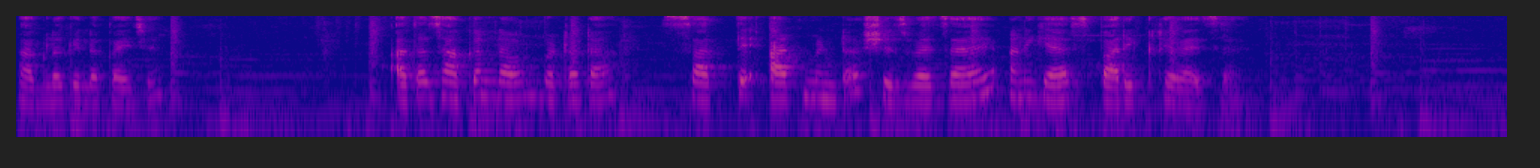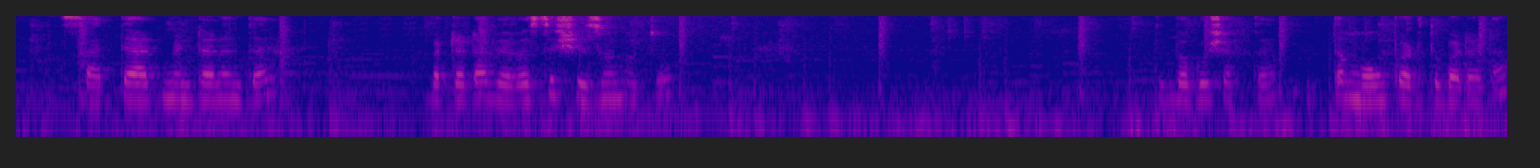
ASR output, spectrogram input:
लागलं गेलं पाहिजे. आता झाकण लावून बटाटा सात ते आठ मिनटं शिजवायचा आहे आणि गॅस बारीक ठेवायचा आहे. सात ते आठ मिनटानंतर बटाटा व्यवस्थित शिजून होतो. तुम्ही बघू शकता एकदम मऊ पडतो बटाटा.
